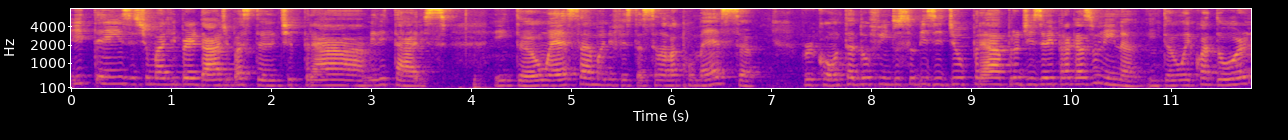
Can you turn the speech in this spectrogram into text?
e tem existe uma liberdade bastante para militares. Então essa manifestação ela começa por conta do fim do subsídio para o diesel e para gasolina. Então o Equador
